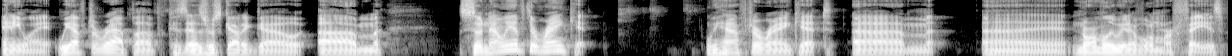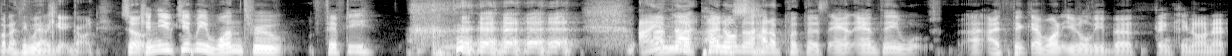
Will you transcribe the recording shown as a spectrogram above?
Anyway, we have to wrap up because Ezra's got to go. Um, so now we have to rank it. We have to rank it. Um, uh, normally we'd have one more phase, but I think we got to get going. So Can you give me one through 50? I'm, I'm, not, I don't know how to put this. An- Anthony, I, I think I want you to lead the thinking on it.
